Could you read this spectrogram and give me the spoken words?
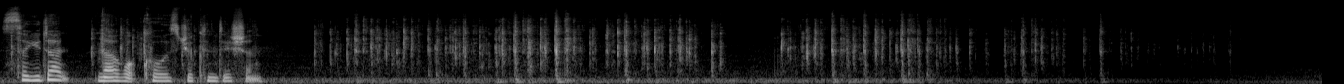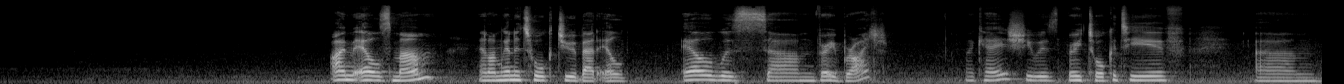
So you don't know what caused your condition? I'm Elle's mum, and I'm going to talk to you about Elle. Elle was um, very bright. Okay, she was very talkative. Um,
